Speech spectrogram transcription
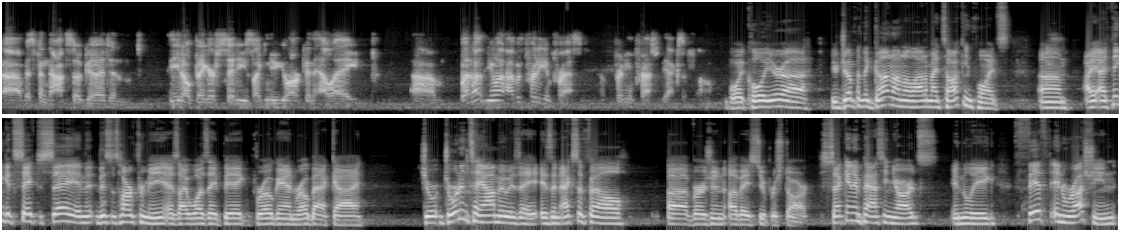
Um, it's been not so good in you know bigger cities like New York and LA. Um, but uh, you know, what? I've been pretty impressed. I'm pretty impressed with the XFL. Boy, Cole, you're uh, you're jumping the gun on a lot of my talking points. Um, I, I think it's safe to say, and this is hard for me as I was a big Brogan Roback guy. Jor- Jordan Ta'amu is a is an XFL uh, version of a superstar. Second in passing yards in the league, fifth in rushing,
